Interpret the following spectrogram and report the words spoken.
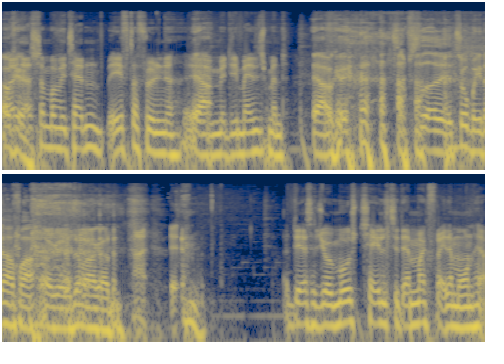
Okay. Og ellers så må vi tage den efterfølgende øh, Ja. med dit management. Ja, okay. Så sidder det to meter herfra. okay, det var godt. Og det er altså Joey Moes tale til Danmark fredag morgen her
